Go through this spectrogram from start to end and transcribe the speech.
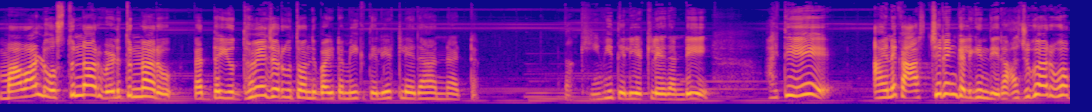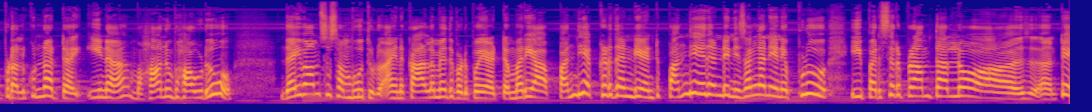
మా వాళ్ళు వస్తున్నారు వెళుతున్నారు. పెద్ద యుద్ధమే జరుగుతోంది బయట. మీకు తెలియట్లేదా? అన్నట్ట. నాకేమీ తెలియట్లేదండి. అయితే ఆయనకు ఆశ్చర్యం కలిగింది. రాజుగారు అప్పుడు అనుకున్నట్ట ఈయన మహానుభావుడు దైవాంశ సంభూతుడు. ఆయన కాళ్ళ మీద పడిపోయాట. మరి ఆ పంది ఎక్కడదండి? అంటే పంది ఏదండి? నిజంగా నేను ఎప్పుడు ఈ పరిసర ప్రాంతాల్లో అంటే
